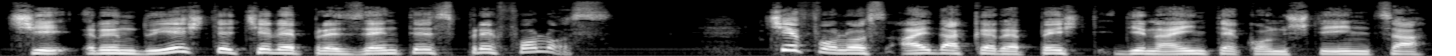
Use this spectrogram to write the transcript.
ci rânduiește cele prezente spre folos. Ce folos ai dacă răpești dinainte conștiința?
